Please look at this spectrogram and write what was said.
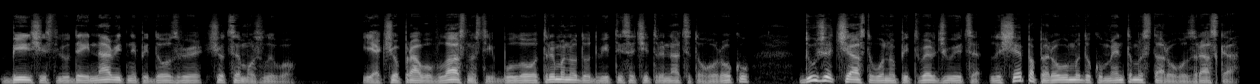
Більшість людей навіть не підозрює, що це можливо. Якщо право власності було отримано до 2013 року, дуже часто воно підтверджується лише паперовими документами старого зразка.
